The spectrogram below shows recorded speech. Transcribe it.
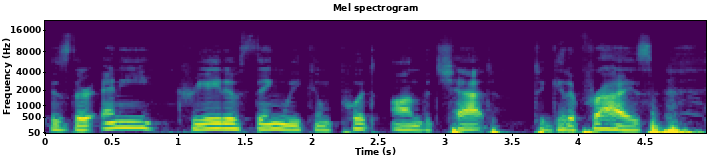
Is there any creative thing we can put on the chat to get a prize?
